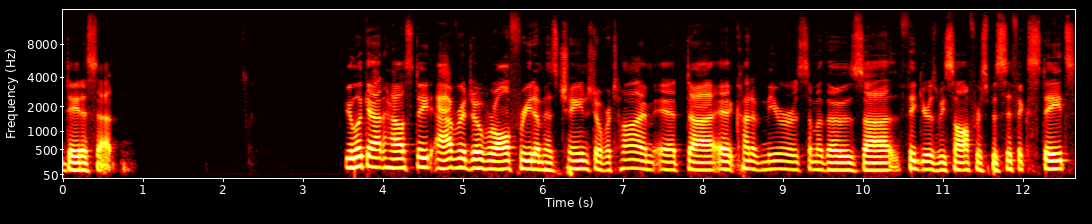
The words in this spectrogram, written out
data set. If you look at how state average overall freedom has changed over time, it, uh, it kind of mirrors some of those uh, figures we saw for specific states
